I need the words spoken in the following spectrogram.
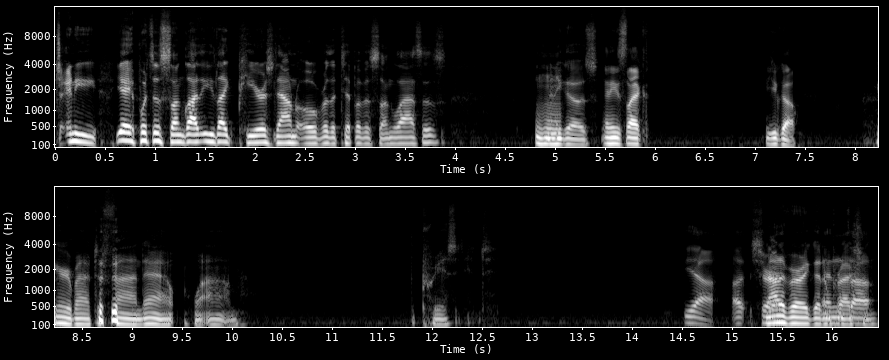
chuck. And he, yeah, he puts his sunglasses. He like peers down over the tip of his sunglasses, and he Mhm. goes, And he's like, "You go." "You're about to find out why I'm the president." Yeah, uh, sure. Not a very good And, uh, impression.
